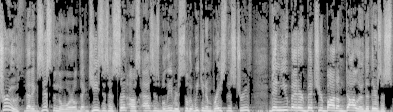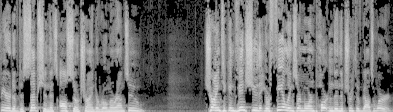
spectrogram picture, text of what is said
truth that exists in the world that Jesus has sent us as his believers so that we can embrace this truth, then you better bet your bottom dollar that there's a spirit of deception that's also trying to roam around too. Trying to convince you that your feelings are more important than the truth of God's word.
